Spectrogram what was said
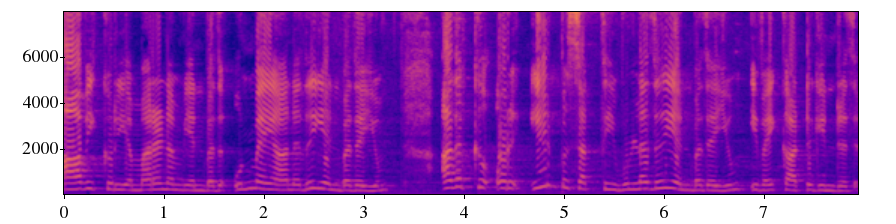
ஆவிக்குரிய மரணம் என்பது உண்மையானது என்பதையும் அதற்கு ஒரு ஈர்ப்பு சக்தி உள்ளது என்பதையும் இவை காட்டுகின்றது.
